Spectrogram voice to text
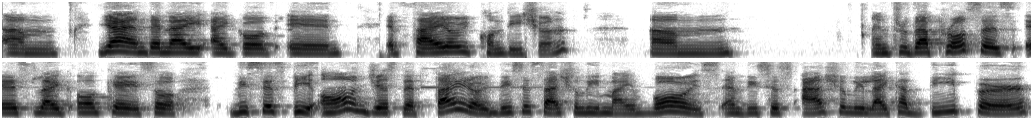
um, yeah, and then I, I got a, a thyroid condition. Um, and through that process, it's like, okay, so this is beyond just the thyroid. This is actually my voice. And this is actually like a deeper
